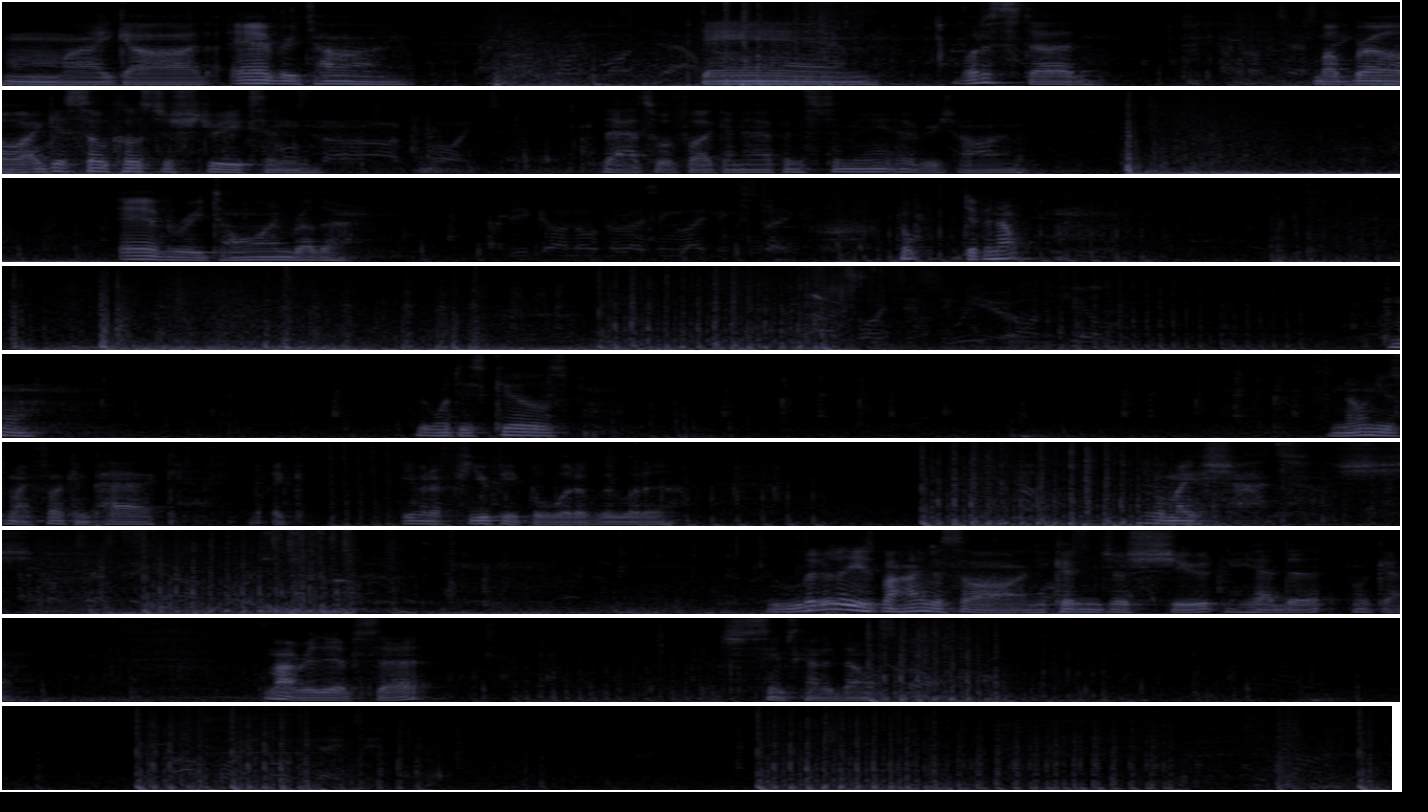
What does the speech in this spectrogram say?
My god. Every time. Damn. What a stud. But bro, I get so close to streaks and that's what fucking happens to me every time. Every time, brother. Nope, dipping out. Come on. We want these kills. No one used my fucking pack. Even a few people would have. We would have. Oh my shots. Literally, he's behind us all, and he couldn't just shoot. He had to. Okay. I'm not really upset. It just seems kind of dumb.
